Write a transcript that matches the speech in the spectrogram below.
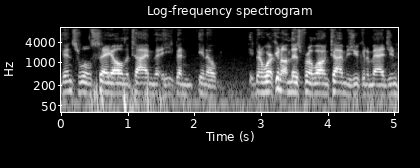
Vince will say all the time that he's been, you know, he's been working on this for a long time, as you can imagine.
